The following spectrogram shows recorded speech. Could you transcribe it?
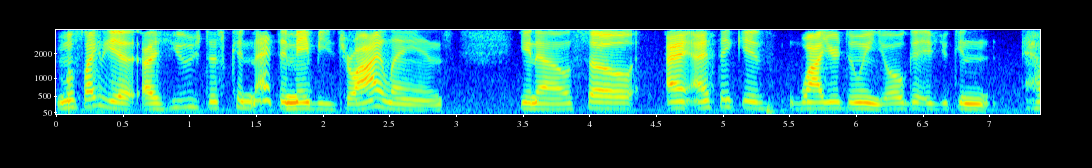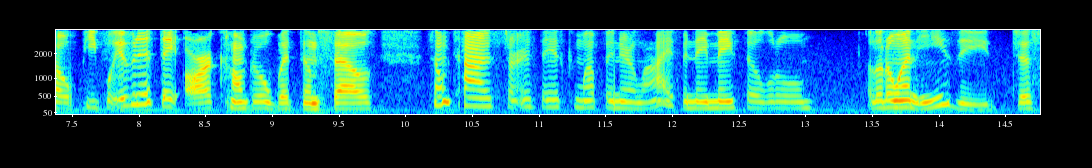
most likely a, a huge disconnect and maybe dry lands, you know. So I, I think if while you're doing yoga, if you can help people, even if they are comfortable with themselves, sometimes certain things come up in their life and they may feel a little a little uneasy. Just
